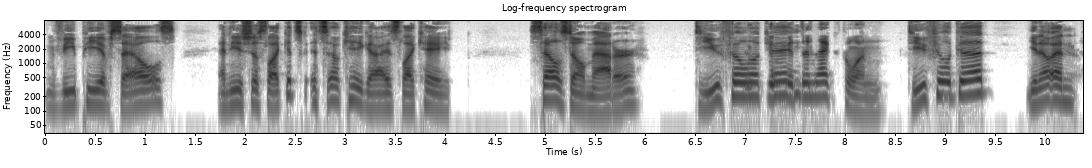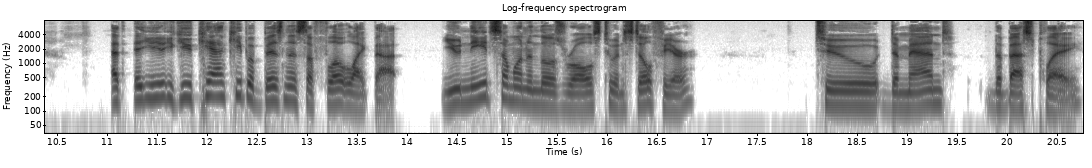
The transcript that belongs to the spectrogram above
VP of sales. And he's just like it's it's okay guys. Like hey sales don't matter. Do you feel okay You'll get the next one. Do you feel good? You know and at, you you can't keep a business afloat like that you need someone in those roles to instill fear to demand the best play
